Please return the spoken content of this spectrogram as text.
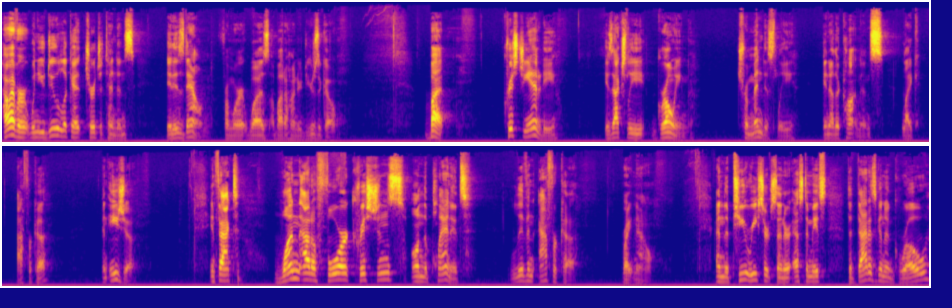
However, when you do look at church attendance, it is down from where it was about 100 years ago. But Christianity is actually growing tremendously in other continents like Africa and Asia. In fact, one out of four Christians on the planet live in Africa right now. And the Pew Research Center estimates that that is going to grow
